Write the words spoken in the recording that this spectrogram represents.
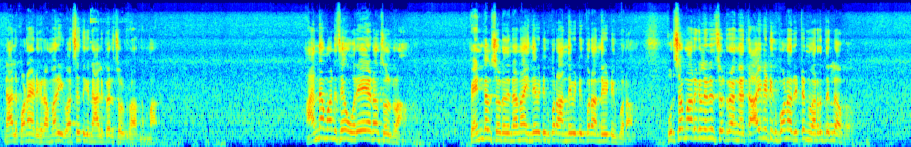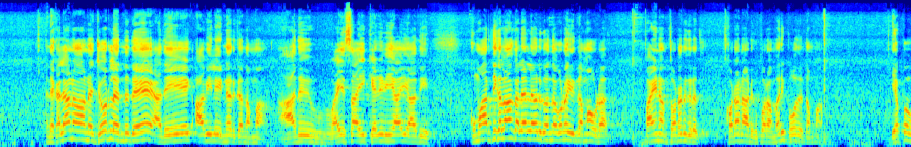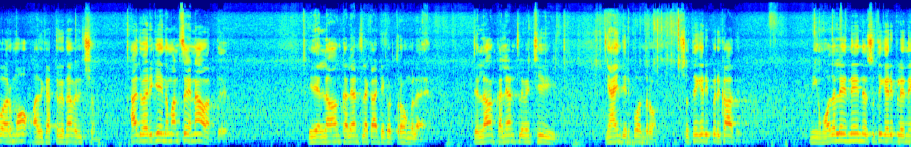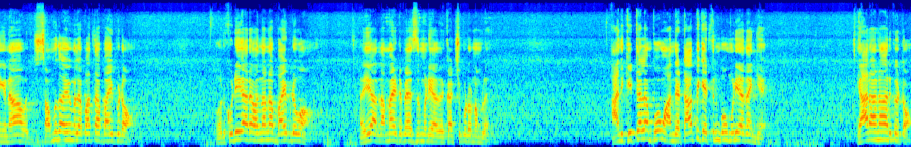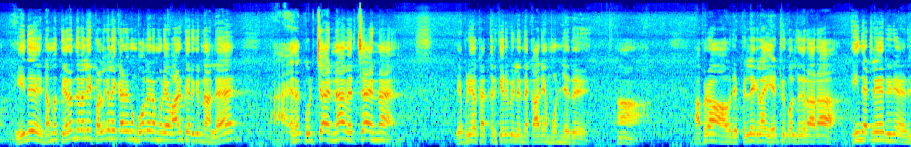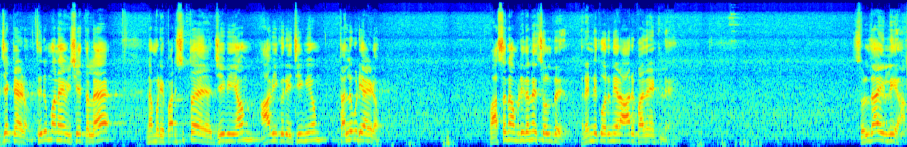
நாலு படம் எடுக்கிற மாதிரி வருஷத்துக்கு நாலு பேர் சொல்கிறான் அந்தம்மா அந்த மனுஷன் ஒரே இடம் சொல்கிறான் பெண்கள் சொல்கிறது என்னென்னா இந்த வீட்டுக்கு போகிறான் அந்த வீட்டுக்கு போகிறான் அந்த வீட்டுக்கு போகிறான் புருஷமார்கள் என்ன சொல்கிறாங்க தாய் வீட்டுக்கு போனால் ரிட்டர்ன் வர்றதில்லை அப்போ. அந்த கல்யாணம் ஆன ஜோரில் இருந்ததே அதே ஆவியிலே இன்னும் இருக்கு அந்த அம்மா. அது வயசாகி கிழவியாகி அது குமார்த்திகளாம் கல்யாண லெவலுக்கு வந்தால் கூட இது அம்மா விடாது. பயணம் தொடர்கிறது. கொடநாடுக்கு போகிற மாதிரி போகுது அம்மா. எப்போ வருமோ அது கற்றுக்கு தான் வெளிச்சம். அது வரைக்கும் இந்த மனசு என்ன வருது இதெல்லாம் கல்யாணத்தில் காட்டி கொடுத்துரும் உங்களை. இதெல்லாம் கல்யாணத்தில் வச்சு நியாயந்தீர்ப்பு வந்துடும் சுத்திகரிப்பு இருக்காது. நீங்கள் முதல்ல இருந்தே இந்த சுத்திகரிப்பில் இருந்தீங்கன்னா சமுதாயங்களை பார்த்தா பயப்படும். ஒரு குடிகாரன் வந்தானா பயப்படுவோம் ஐயோ அந்த அம்மாகிட்ட பேச முடியாது. கட்சிப்படும் நம்மளை. அது கிட்டெல்லாம் போவோம். அந்த டாபிக் எடுத்துன்னு போக முடியாது இங்கே? யாரானா இருக்கட்டும். இது நம்ம திறந்த வெளி பல்கலைக்கழகம் போல நம்முடைய வாழ்க்கை இருக்கிறனால எதை குடிச்சா என்ன வெச்சா என்ன? எப்படியோ கத்தர் கிருவியில் இந்த காரியம் முடிஞ்சது. ஆ. அப்புறம் அவர் பிள்ளைகளாக ஏற்றுக்கொள்கிறாரா? இந்த இடத்துல ரிஜெக்ட் ஆகிடும் திருமண விஷயத்தில் நம்முடைய பரிசுத்த ஜீவியம் ஆவிக்குரிய ஜீவியம் தள்ளுபடி ஆகிடும் வசனம் அப்படி தானே சொல்லுது. ரெண்டு குறைந்தர் ஆறு பதினெட்டில். சொல்தா இல்லையா?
